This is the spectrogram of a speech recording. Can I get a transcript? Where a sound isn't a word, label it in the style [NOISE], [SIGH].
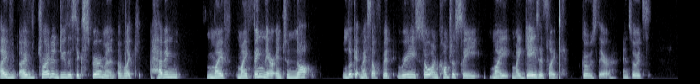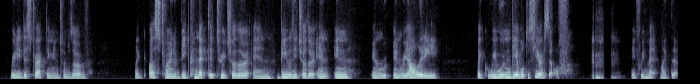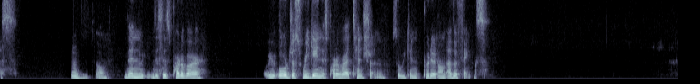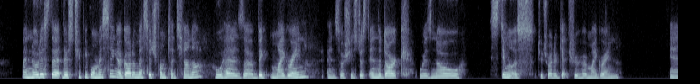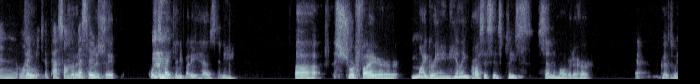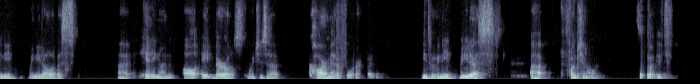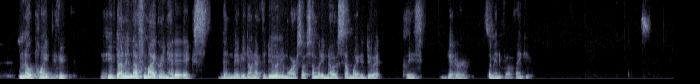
I've I've tried to do this experiment of like having my my thing there and to not look at myself, but really so unconsciously my my gaze it's like goes there, and so it's really distracting in terms of like us trying to be connected to each other and be with each other, and in in in reality, like we wouldn't be able to see ourselves [CLEARS THROAT] if we met like this. Mm-hmm. So then this is part of our, or just regain this part of our attention so we can put it on other things. I noticed that there's two people missing. I got a message from Tatiana who has a big migraine. And so she's just in the dark with no stimulus to try to get through her migraine and wanted So- me to pass on So the I just wanna message. say, If anybody has any uh, surefire migraine healing processes, please send them over to her. Yeah, because we need we need all of us uh, hitting on all eight barrels, which is a car metaphor, but means we need we need us uh, functional. So if no point if you if you've done enough migraine headaches, then maybe you don't have to do anymore. So if somebody knows some way to do it, please get her some info. Thank you.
